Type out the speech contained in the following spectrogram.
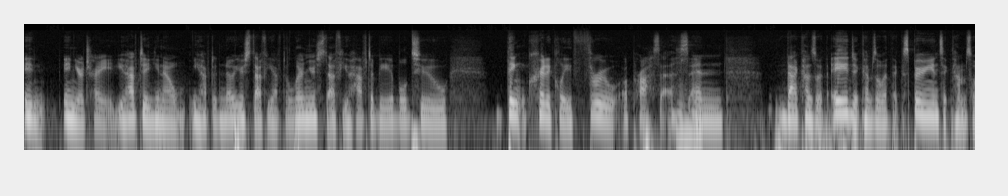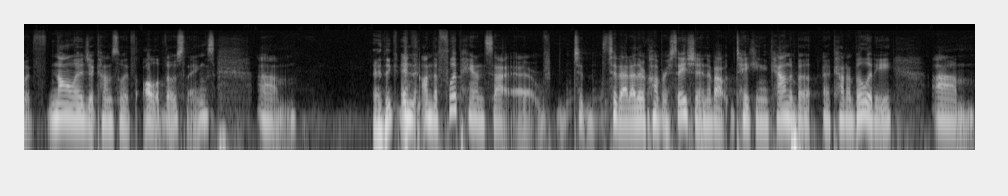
in in your trade. You have to, you know, you have to know your stuff, you have to learn your stuff, you have to be able to think critically through a process. And that comes with age. It comes with experience. It comes with knowledge. It comes with all of those things. Um, And I think and beca- on the flip hand side uh, to, to that other conversation about taking accountab- accountability um,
